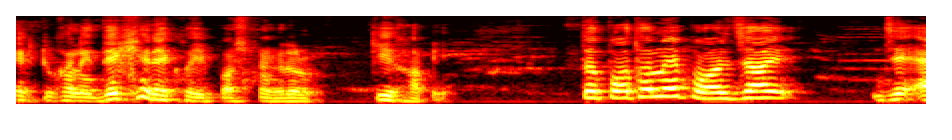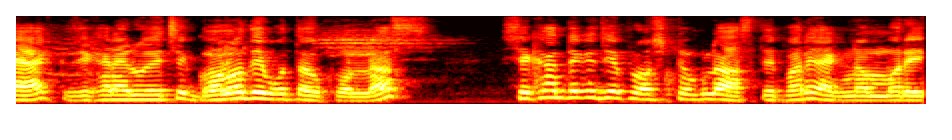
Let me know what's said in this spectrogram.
একটুখানি দেখে রেখো এই প্রশ্নগুলোর কি হবে? তো প্রথমে পর্যায় যে এক, যেখানে রয়েছে গণদেবতা উপন্যাস, সেখান থেকে যে প্রশ্নগুলো আসতে পারে, এক নম্বরে,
